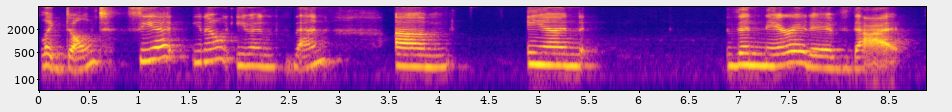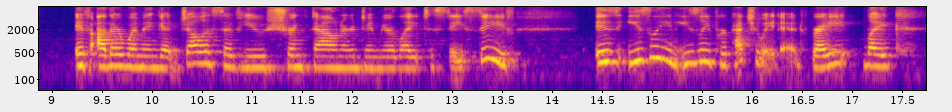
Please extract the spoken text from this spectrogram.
like don't see it you know even then. Um and the narrative that if other women get jealous of you shrink down or dim your light to stay safe is easily and easily perpetuated right like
